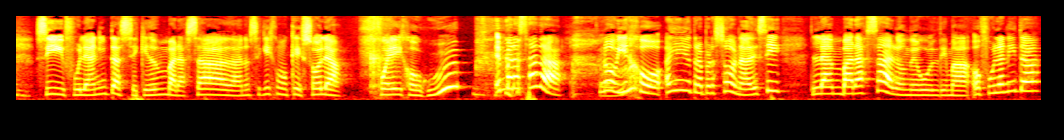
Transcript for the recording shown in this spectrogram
sí, fulanita se quedó embarazada, no sé qué, es como que sola fue y dijo, "Whoop, ¿embarazada? No, viejo, ahí hay otra persona, decí, la embarazaron de última, o fulanita,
